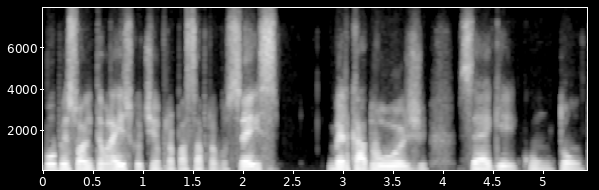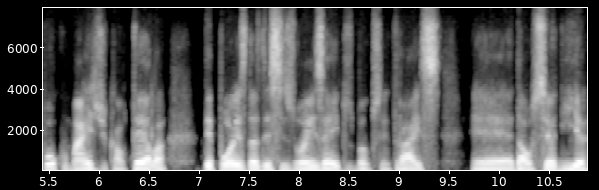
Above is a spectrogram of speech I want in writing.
Bom, pessoal, então era isso que eu tinha para passar para vocês. O mercado hoje segue com um tom um pouco mais de cautela, depois das decisões aí dos bancos centrais é, da Oceania,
